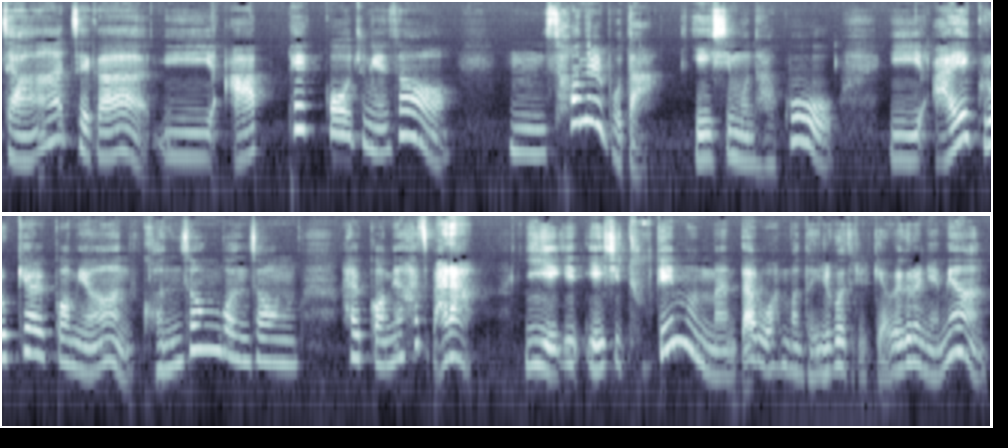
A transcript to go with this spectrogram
자, 제가 이 앞에 거 중에서 음, 선을 보다 예시문하고 이 아예 그렇게 할 거면 건성건성 할 거면 하지 마라. 이 얘기 예시 두 개문만 따로 한 번 더 읽어드릴게요. 왜 그러냐면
